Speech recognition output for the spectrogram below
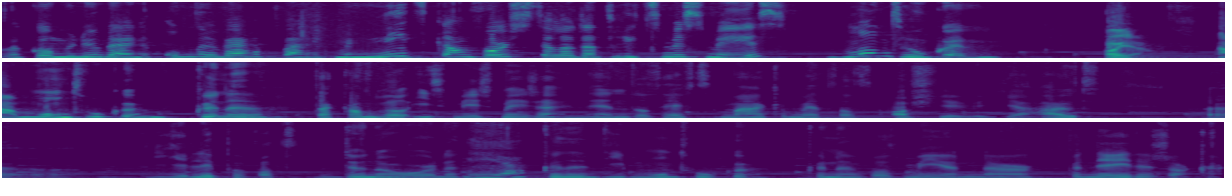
we komen nu bij een onderwerp waar ik me niet kan voorstellen dat er iets mis mee is. Mondhoeken. Oh ja, nou mondhoeken kunnen, daar kan wel iets mis mee zijn. En dat heeft te maken met dat als je je huid, uh, je lippen wat dunner worden, Ja. kunnen die mondhoeken kunnen wat meer naar beneden zakken.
